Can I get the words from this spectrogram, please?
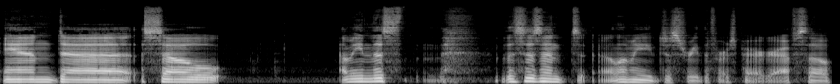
And uh, so, I mean this this isn't. Uh, let me just read the first paragraph. So,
